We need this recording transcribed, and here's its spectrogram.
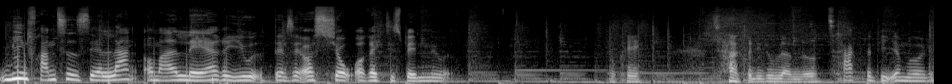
min fremtid ser lang og meget lærerig ud. Den ser også sjov og rigtig spændende ud. Okay. Tak fordi du lavede med. Tak fordi jeg måtte.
